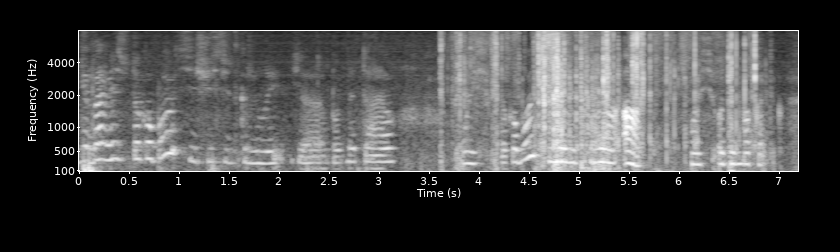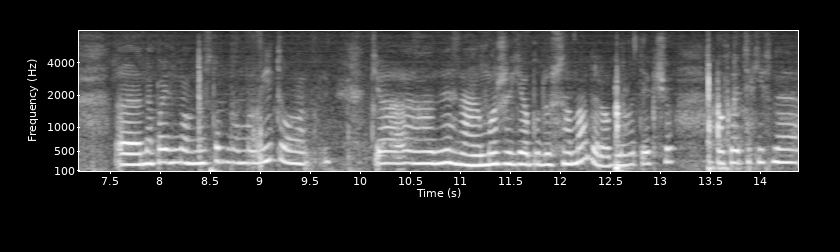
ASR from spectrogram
Я навіть в Токобойці щось відкрила, я пам'ятаю. Ось в Токобойці я відкрила. А, ось один пакетик. Е, напевно, в наступному відео я не знаю, може я буду сама дороблювати, якщо пакетиків не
